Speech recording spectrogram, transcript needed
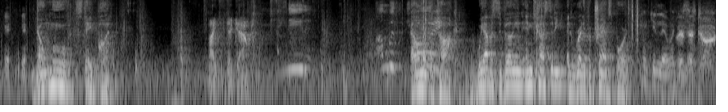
เคลียร์เคลียร์ Don't move. Stay put. Light stick out. Element to talk. We have a civilian in custody and ready for transport. ไม่กินเลยไม่กิน This เลย is talk.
